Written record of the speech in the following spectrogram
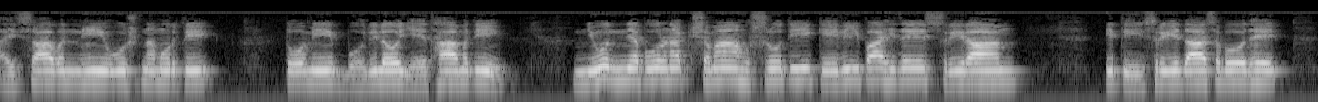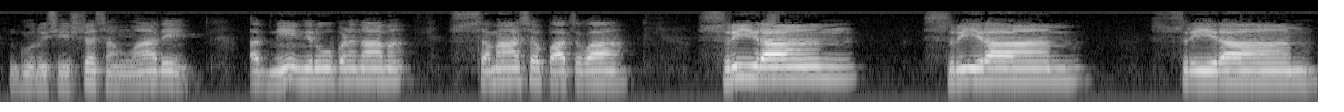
ऐसा वन्ही उष्णमूर्ती तो मी बोलिलो येथामती। न्यून्यपूर्ण क्षमा श्रोती केली पाहिजे श्रीराम. इति श्रीदासबोधे गुरुशिष्य संवादे अग्निनिरूपण नाम समास पाचवा श्रीराम श्रीराम श्रीराम.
